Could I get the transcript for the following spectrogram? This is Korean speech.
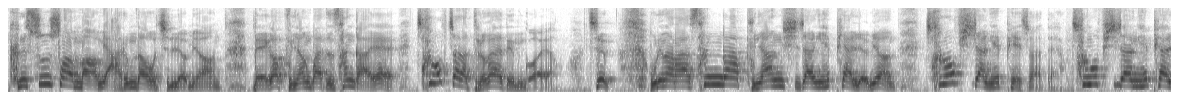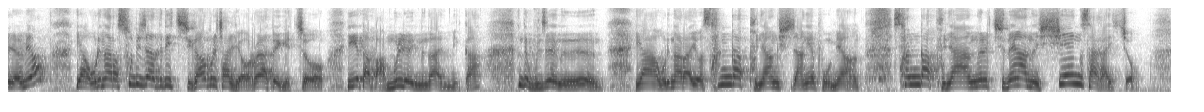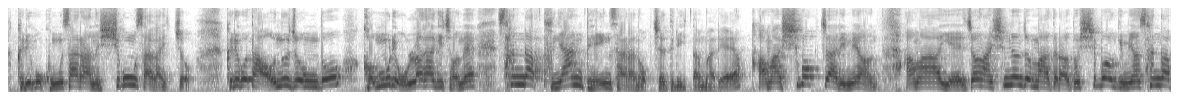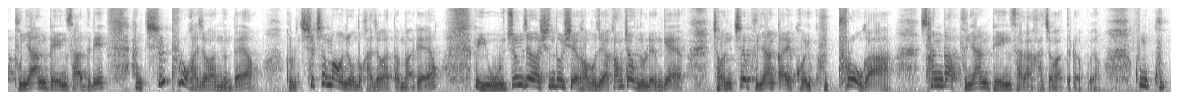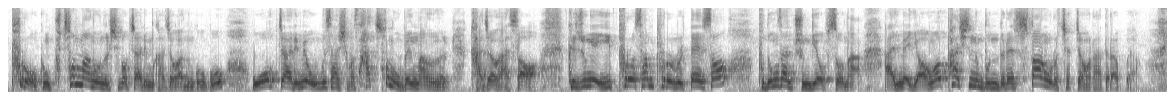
그 순수한 마음이 아름다워지려면 내가 분양받은 상가에 창업자가 들어가야 되는 거예요. 즉 우리나라 상가 분양 시장이 해피하려면 창업 시장이 해피해져야 돼요. 창업 시장이 해피하려면 야 우리나라 소비자들이 지갑을 잘 열어야 되겠죠. 이게 다 맞물려 있는 거 아닙니까? 근데 문제는 야 우리나라 요 상가 분양 시장에 보면 상가 분양을 진행하는 시행사가 있죠. 그리고 공사를 하는 시공사가 있죠. 그리고 다 어느 정도 건물이 올라가기 전에 상가 분양 대행사라는 업체들이 있단 말이에요. 아마 10억짜리면 아마 예전 한 10년 전만 하더라도 10억이면 상가 분양 대행사들이 한 7% 가져갔는데요. 그럼 7천만 원 정도 가져갔단 말이에요. 요즘 제가 신도시에 가보자 깜짝 놀란 게 전체 분양가의 거의 9%가 상가 분양 대행사가 가져가더라고요. 그럼 9% 그럼 9천만 원을 10억짜리면 가져가는 거고 5억짜리면 5, 9, 45, 4,500만 원을 가져가서 그 중에 2% 3%를 떼서 부동산 중개업소나 아니면 영업하시는 분들의 수당으로 책정을 하더라고요.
